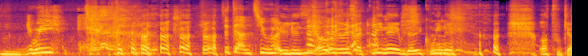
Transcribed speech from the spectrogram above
Oui. C'était un petit oui. Ah, il est... ah oui, oui, ça couinait, vous avez couiné. en tout cas,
